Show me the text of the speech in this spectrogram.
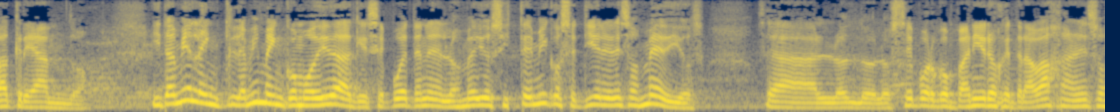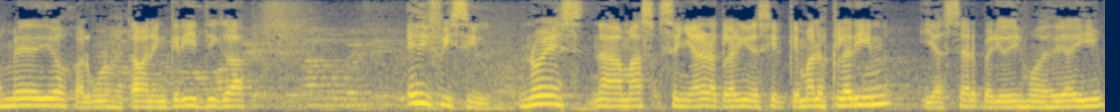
va creando. Y también la, misma incomodidad que se puede tener en los medios sistémicos se tiene en esos medios. O sea, lo sé por compañeros que trabajan en esos medios, algunos estaban en crítica. Es difícil, no es nada más señalar a Clarín y decir que malo es Clarín y hacer periodismo desde ahí.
